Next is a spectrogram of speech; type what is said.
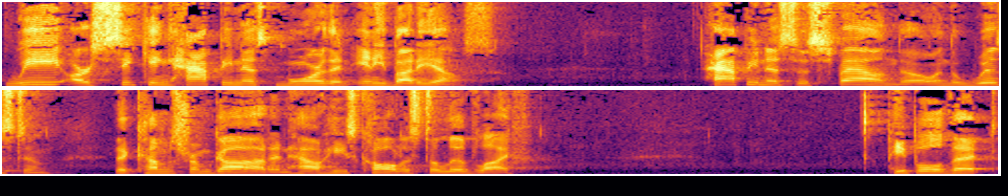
we are seeking happiness more than anybody else. Happiness is found, though, in the wisdom that comes from God and how He's called us to live life. People that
